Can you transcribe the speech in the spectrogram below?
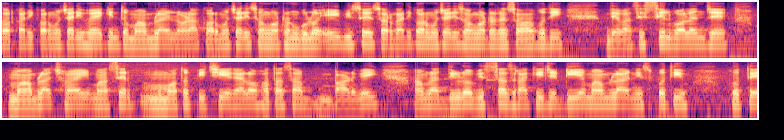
সরকারি কর্মচারী হয়ে কিন্তু মামলায় লড়া কর্মচারী সংগঠনগুলো। এই বিষয়ে সরকারি কর্মচারী সংগঠনের সভাপতি দেবাশিস শীল বলেন যে, মামলা ছয় মাসের মতো পিছিয়ে গেল, হতাশা বাড়বেই। আমরা দৃঢ় বিশ্বাস রাখি যে, ডিএ মামলা নিষ্পত্তি হতে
